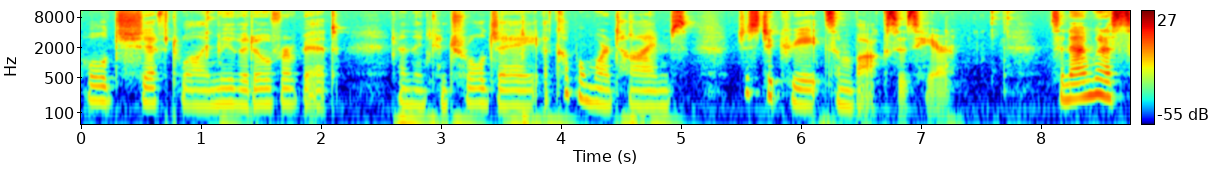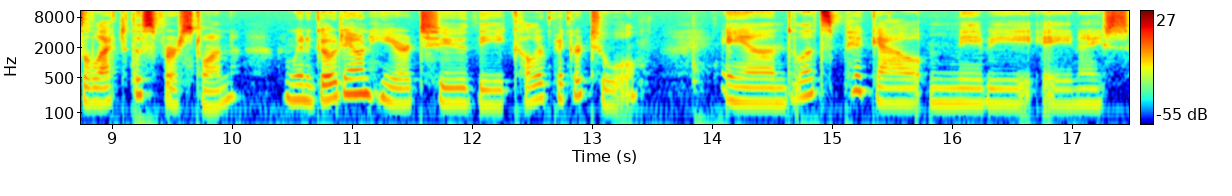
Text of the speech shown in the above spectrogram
hold shift while I move it over a bit, and then control J a couple more times just to create some boxes here. So now I'm going to select this first one. I'm going to go down here to the color picker tool and let's pick out maybe a nice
